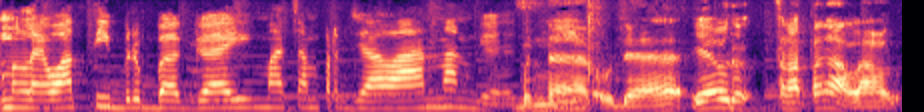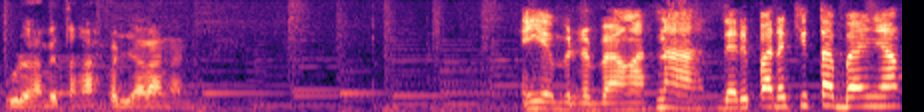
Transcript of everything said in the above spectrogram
melewati berbagai macam perjalanan gak sih? Bener, udah ya udah tengah-tengah lah, udah hampir tengah perjalanan. Iya bener banget. Nah daripada kita banyak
